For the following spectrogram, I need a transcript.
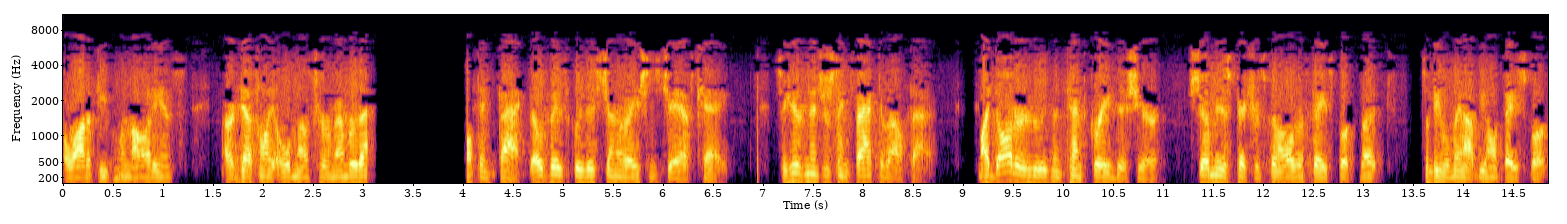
A lot of people in the audience are definitely old enough to remember that. I'll think back. That was basically this generation's JFK. So here's an interesting fact about that. My daughter, who is in 10th grade this year, showed me this picture. It's been all over Facebook, but some people may not be on Facebook.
